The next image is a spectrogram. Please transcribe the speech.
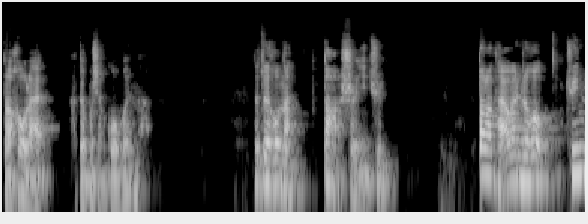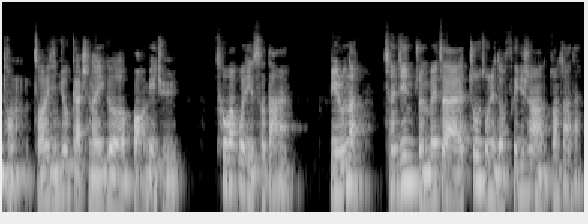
到后来都不想过问了。在最后呢，大势已去，到了台湾之后，军统早已经就改成了一个保密局，策划过几次大案。比如呢，曾经准备在周总理的飞机上装炸弹，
